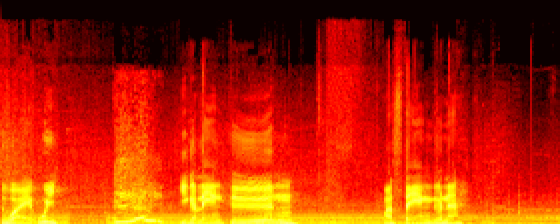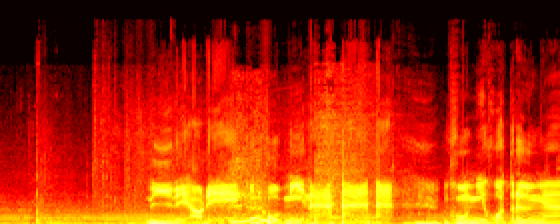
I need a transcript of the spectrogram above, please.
สวย อุ้ยพี่กระแรงเกินมาสแตงด้วยนะ นี่เดี๋ยวเอาดิกินโคกนี้นะโคกนี้โคตรตรึงอะ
